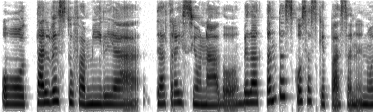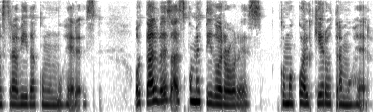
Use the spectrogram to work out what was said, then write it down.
O tal vez tu familia te ha traicionado, ¿verdad? Tantas cosas que pasan en nuestra vida como mujeres. O tal vez has cometido errores como cualquier otra mujer.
